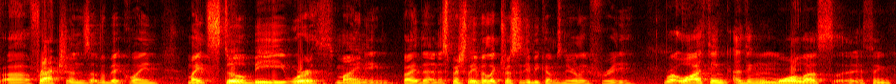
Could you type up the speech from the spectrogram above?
uh, fractions of a Bitcoin might still be worth mining by then, especially if electricity becomes nearly free. Right, well, I think I think more or less, I think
